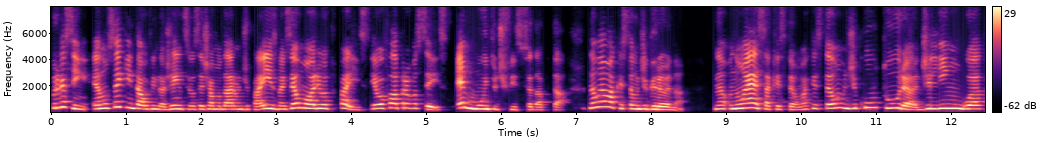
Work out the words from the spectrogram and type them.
Porque assim, eu não sei quem está ouvindo a gente, se vocês já mudaram de país, mas eu moro em outro país. E eu vou falar para vocês, é muito difícil se adaptar. Não é uma questão de grana. Não, não é essa a questão, é uma questão de cultura, de língua.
